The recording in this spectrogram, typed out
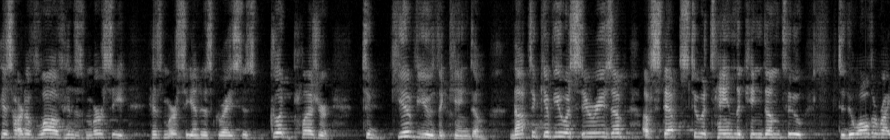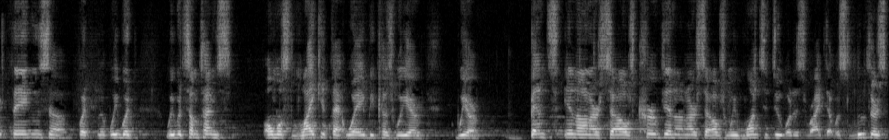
his heart of love, his mercy, his mercy and his grace, his good pleasure to give you the kingdom, not to give you a series of, of steps to attain the kingdom, to, to do all the right things. Uh, but we would, we would sometimes almost like it that way because we are, we are bent in on ourselves, curved in on ourselves, and we want to do what is right. That was Luther's,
